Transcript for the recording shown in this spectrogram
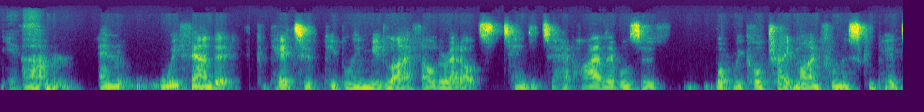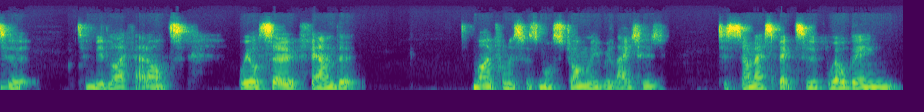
Yes. Um, and we found that compared to people in midlife, older adults tended to have higher levels of what we call trait mindfulness compared mm-hmm. to, to midlife adults. We also found that mindfulness was more strongly related to some aspects of well-being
